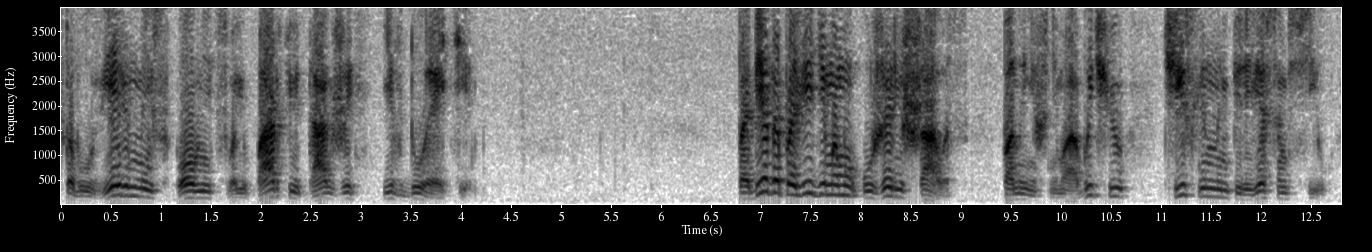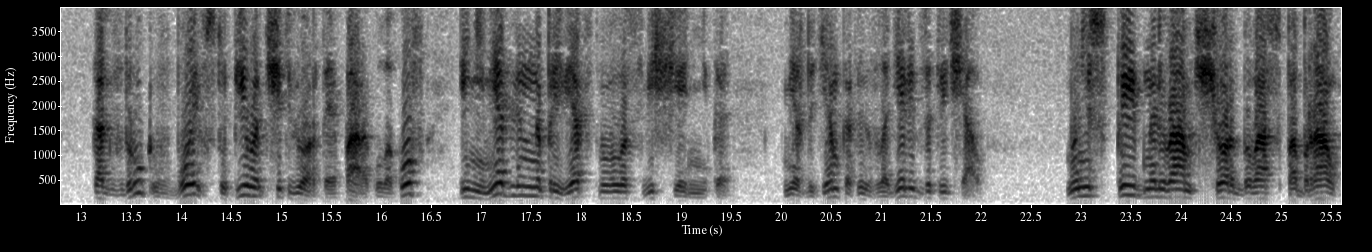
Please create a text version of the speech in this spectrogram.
чтобы уверенно исполнить свою партию также и в дуэте. Победа, по-видимому, уже решалась, по нынешнему обычаю, численным перевесом сил, как вдруг в бой вступила четвертая пара кулаков и немедленно приветствовала священника, между тем, как их владелец закричал. «Ну не стыдно ли вам, черт бы вас побрал,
